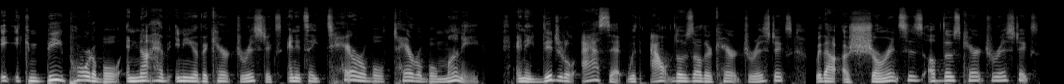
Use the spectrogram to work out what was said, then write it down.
it, it can be portable and not have any other characteristics, and it's a terrible, terrible money. And a digital asset without those other characteristics, without assurances of those characteristics,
